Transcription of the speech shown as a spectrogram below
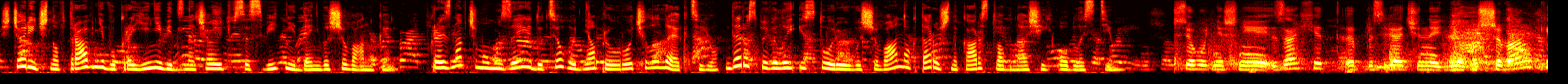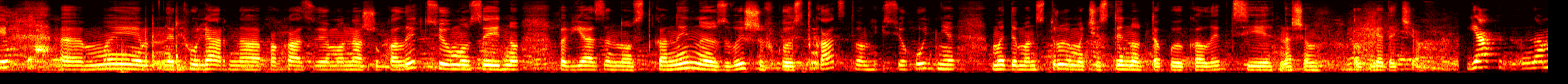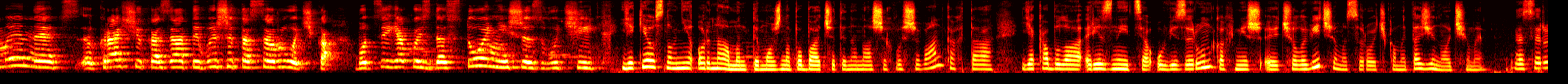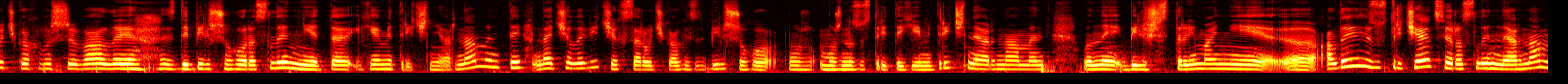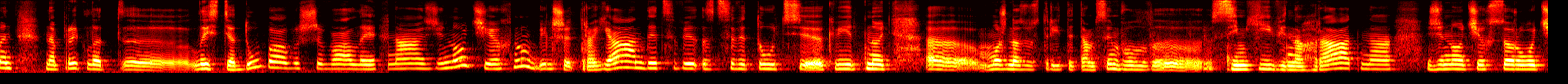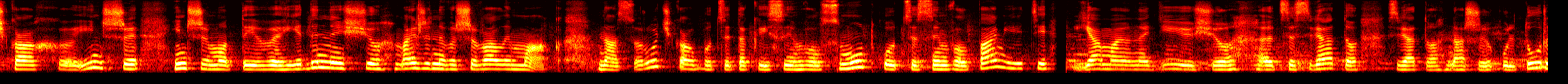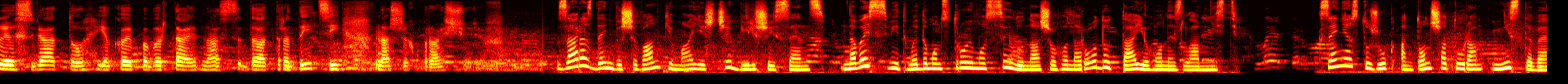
Щорічно в травні в Україні відзначають Всесвітній день вишиванки. В краєзнавчому музеї до цього дня приурочили лекцію, де розповіли історію вишиванок та рушникарства в нашій області. Сьогоднішній захід е, присвячений Дню вишиванки. Е, Ми регулярно показуємо нашу колекцію музейну, пов'язану з тканиною, з вишивкою, з ткацтвом. І сьогодні ми демонструємо частину такої колекції нашим глядачам. Як на мене, краще казати вишита сорочка, бо це якось достойніше звучить. Які основні орнаменти можна побачити на наших вишиванках, та яка була різниця у візерунках між е, чоловічими сорочками та жіночими? На сорочках вишивали здебільшого рослинні та геометричні орнаменти. На чоловічих сорочках здебільшого мож- можна зустріти геометричний орнамент. Вони більш стримані, е, але і зустрічається рослинний орнамент. Наприклад, е, листя дуба вишивали. На жіночих ну, більше троянди цві- цвітуть, е, квітнуть. Е, Можна зустріти там символ сім'ї виноград на жіночих сорочках, інші, інші мотиви. Єдине, що майже не вишивали мак на сорочках, бо це такий символ смутку, це символ пам'яті. Я маю надію, що це свято, свято нашої культури, свято, яке повертає нас до традицій наших пращурів. Зараз день вишиванки має ще більший сенс. На весь світ ми демонструємо силу нашого народу та його незламність. Ксенія Стужук, Антон Шатура, Ніс ТВ.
